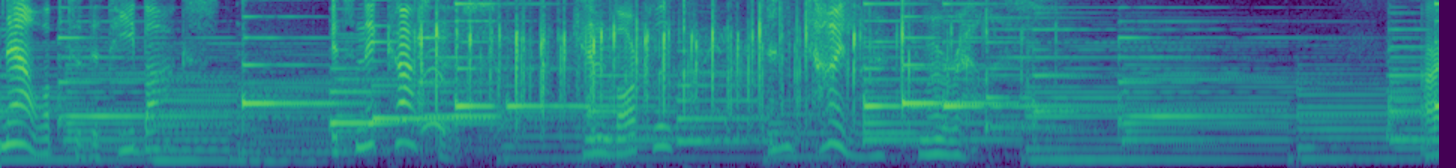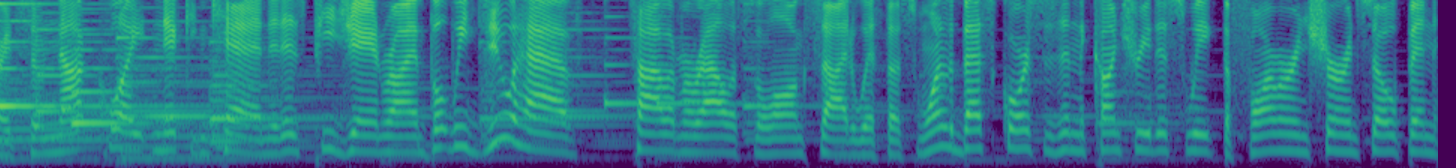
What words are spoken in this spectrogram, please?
Now up to the tee box, it's Nick Kostos, Ken Barkley, and Tyler Morales. All right, so not quite Nick and Ken. It is PJ and Ryan, but we do have Tyler Morales alongside with us. One of the best courses in the country this week, the Farmer Insurance Open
